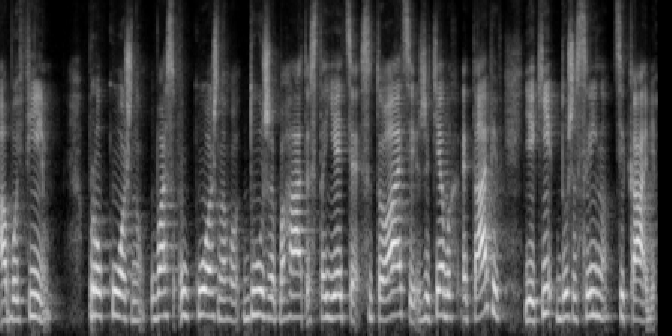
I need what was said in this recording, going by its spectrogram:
або фільм. Про кожну. У вас у кожного дуже багато стається ситуацій, життєвих етапів, які дуже сильно цікаві.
